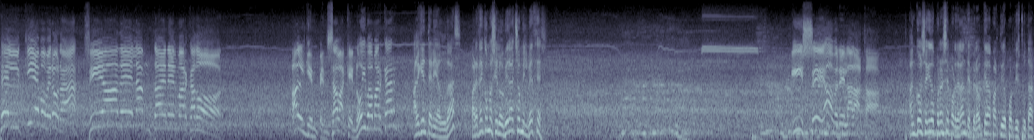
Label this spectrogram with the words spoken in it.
El Kievo Verona se adelanta en el marcador. ¿Alguien pensaba que no iba a marcar? ¿Alguien tenía dudas? Parece como si lo hubiera hecho mil veces. Y se abre la lata. Han conseguido ponerse por delante, pero aún queda partido por disputar.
